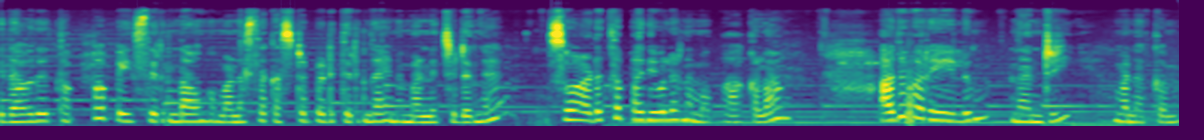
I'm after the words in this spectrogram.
ஏதாவது தப்பாக பேசியிருந்தால் உங்கள் மனசை கஷ்டப்படுத்தியிருந்தா என்னை மன்னிச்சிடுங்க. ஸோ அடுத்த பதிவில் நம்ம பார்க்கலாம். அதுவரையிலும் நன்றி வணக்கம்.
